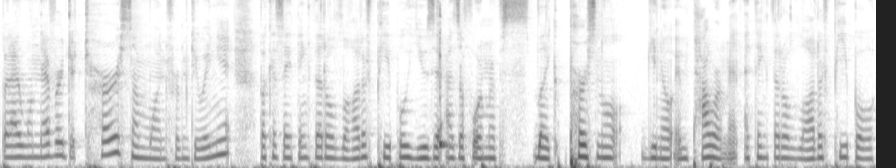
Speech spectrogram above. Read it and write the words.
But I will never deter someone from doing it because I think that a lot of people use it as a form of like personal, you know, empowerment. I think that a lot of people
